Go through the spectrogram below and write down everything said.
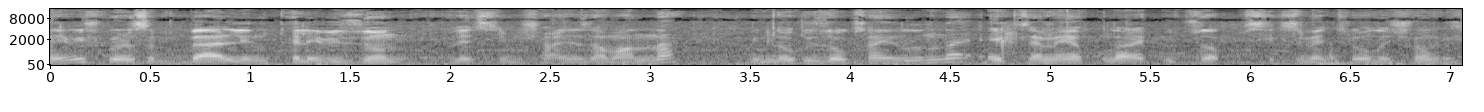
Neymiş burası Berlin televizyon kulesiymiş aynı zamanda. 1990 yılında ekleme yapılarak 368 metre ulaşıyormuş.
